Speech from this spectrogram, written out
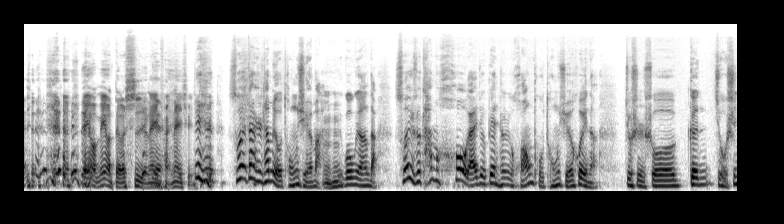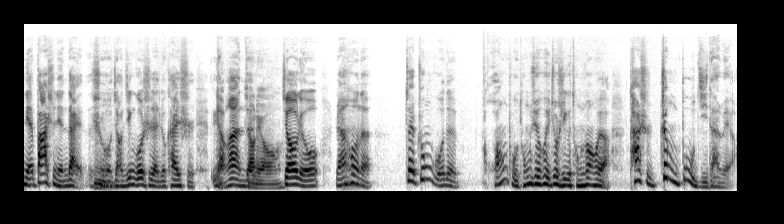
没有没有得势的那一团那一群，但是所以但是他们有同学嘛，国共两党，所以说他们后来就变成这个黄埔同学会呢，就是说跟九十年八十年代的时候，蒋经国时代就开始两岸的交流交流，然后呢，在中国的。黄埔同学会就是一个同窗会啊，它是正部级单位啊，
